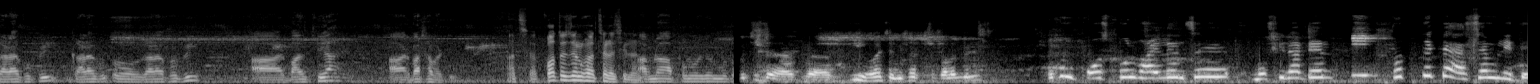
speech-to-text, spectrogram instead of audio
গাড়াকপি গাড়া ও গাড়াকপি আর বালতিয়া আর বাসাবাটি। আচ্ছা কতজন ঘর ছাড়া ছিলেন? আমরা পনেরো জন মতো। কি হয়েছে বিষয় কিছু বলার জন্য দেখুন পোস্টফুল ভাইলেন্সে বসিরহাটের প্রত্যেকটা অ্যাসেম্বলিতে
